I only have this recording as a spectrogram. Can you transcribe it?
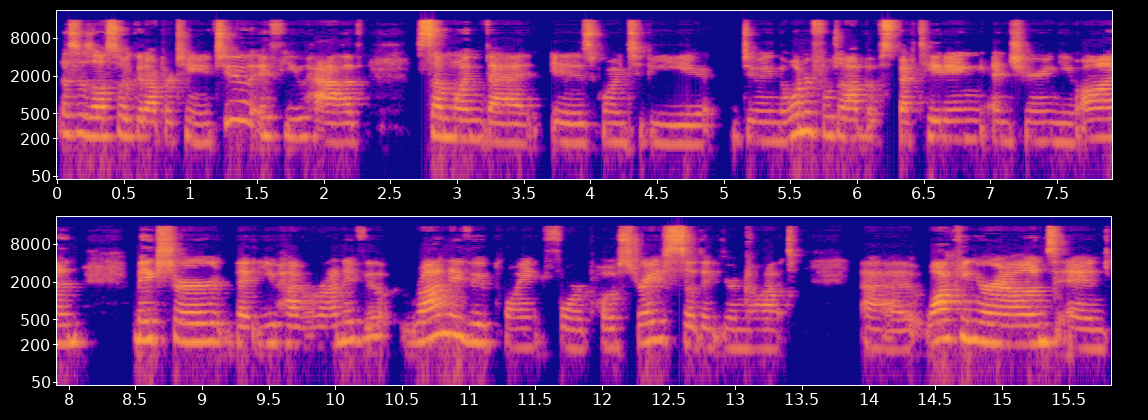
This is also a good opportunity too if you have someone that is going to be doing the wonderful job of spectating and cheering you on. Make sure that you have a rendezvous rendezvous point for post race so that you're not uh, walking around and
